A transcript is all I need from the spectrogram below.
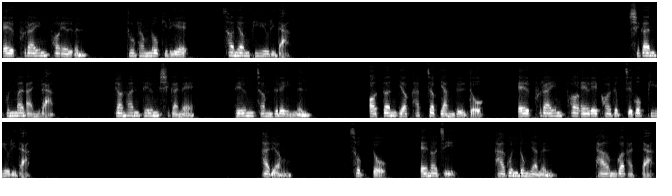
L' per L은 두 경로 길이의 선형 비율이다. 시간뿐만 아니라 변환 대응 시간에 대응점들에 있는 어떤 역학적 양들도 L' per L의 거듭 제곱 비율이다. 가령 속도, 에너지, 가군 동량은 다음과 같다.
